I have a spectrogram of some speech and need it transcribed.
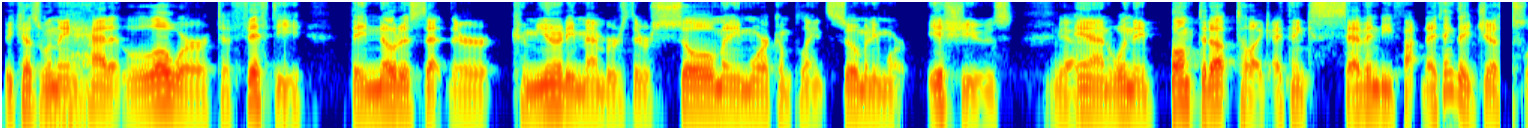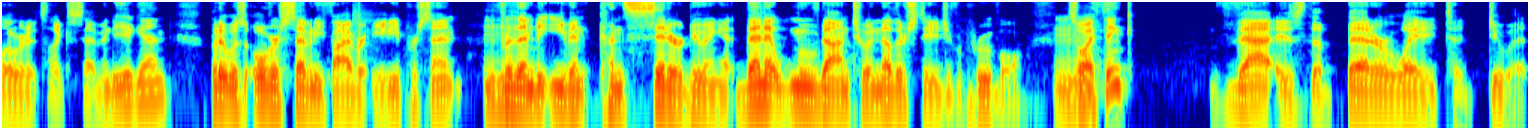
because when they mm-hmm. had it lower to 50 they noticed that their community members there were so many more complaints so many more issues yeah. and when they bumped it up to like i think 75 i think they just lowered it to like 70 again but it was over 75 or 80% mm hmm for them to even consider doing it then it moved on to another stage of approval mm-hmm. so i think that is the better way to do it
